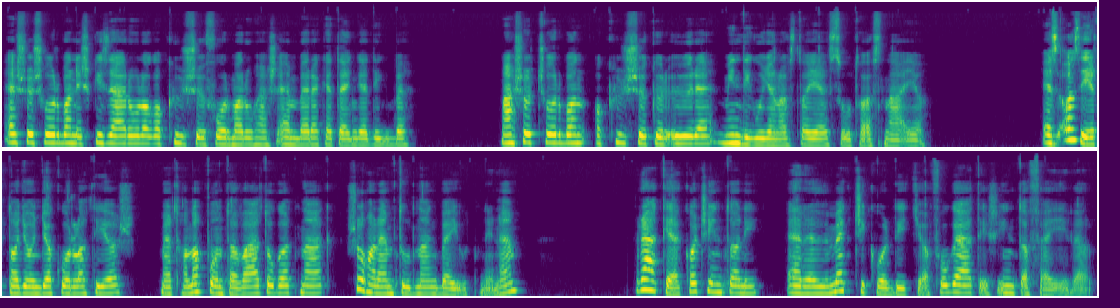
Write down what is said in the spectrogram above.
Elsősorban és kizárólag a külső formaruhás embereket engedik be. Másodszorban a külső kör őre mindig ugyanazt a jelszót használja. Ez azért nagyon gyakorlatias, mert ha naponta váltogatnák, soha nem tudnánk bejutni, nem? Rá kell kacsintani, erre ő megcsikordítja a fogát és int a fejével.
